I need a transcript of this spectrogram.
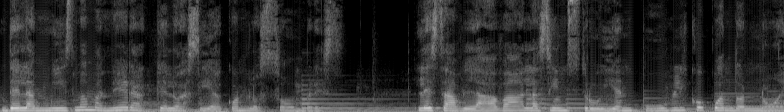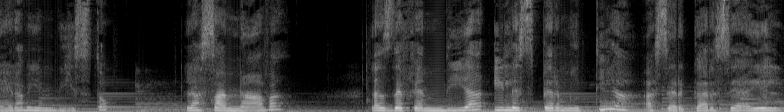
de la misma manera que lo hacía con los hombres. Les hablaba, las instruía en público cuando no era bien visto, las sanaba, las defendía y les permitía acercarse a Él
